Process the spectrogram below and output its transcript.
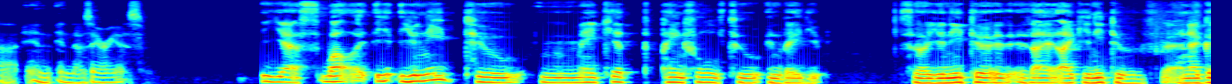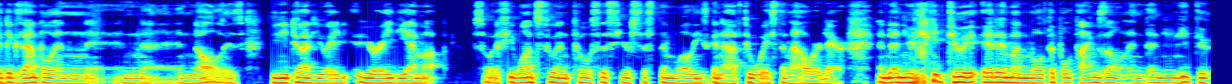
uh, in in those areas. Yes. Well, you need to make it painful to invade you. So you need to, like, you need to, and a good example in in in Null is you need to have your your ADM up. So if he wants to entosis your system, well, he's going to have to waste an hour there, and then you need to hit him on multiple time zone, and then you need to.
